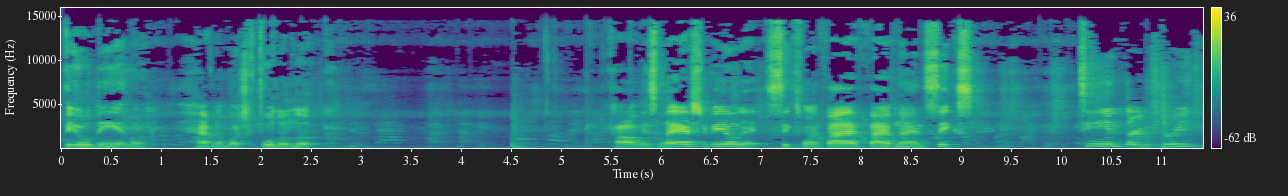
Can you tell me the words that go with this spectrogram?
filled in or having a much fuller look. Call Miss Lashville at 615-596-1033.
